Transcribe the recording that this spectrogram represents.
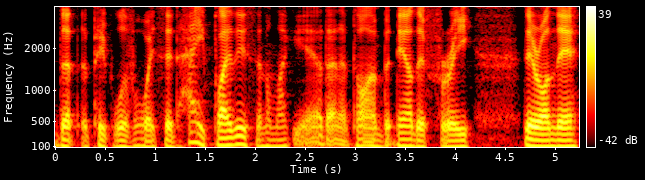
that people have always said, hey, play this. And I'm like, yeah, I don't have time. But now they're free, they're on there.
